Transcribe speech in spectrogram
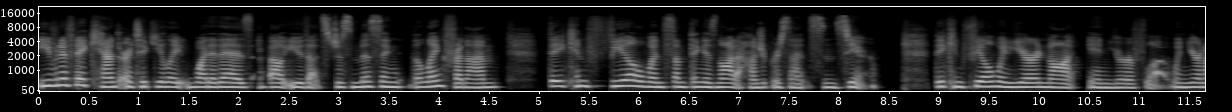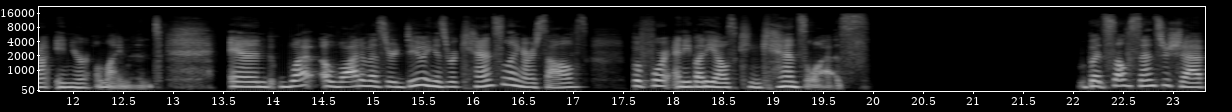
even if they can't articulate what it is about you that's just missing the link for them. They can feel when something is not 100% sincere. They can feel when you're not in your flow, when you're not in your alignment. And what a lot of us are doing is we're canceling ourselves before anybody else can cancel us. But self censorship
